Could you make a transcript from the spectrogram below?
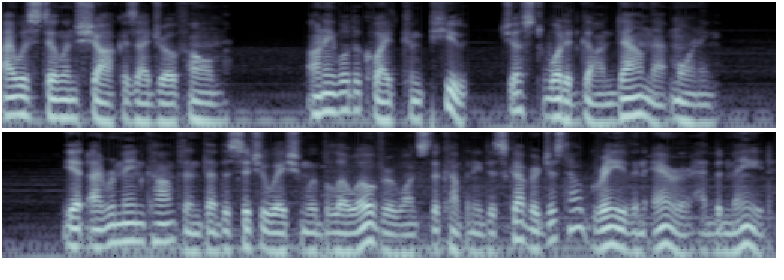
I was still in shock as I drove home, unable to quite compute just what had gone down that morning. Yet I remained confident that the situation would blow over once the company discovered just how grave an error had been made.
